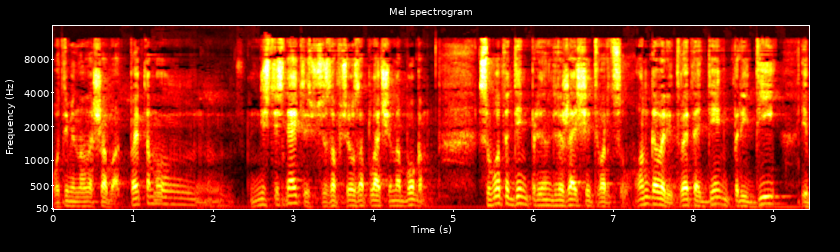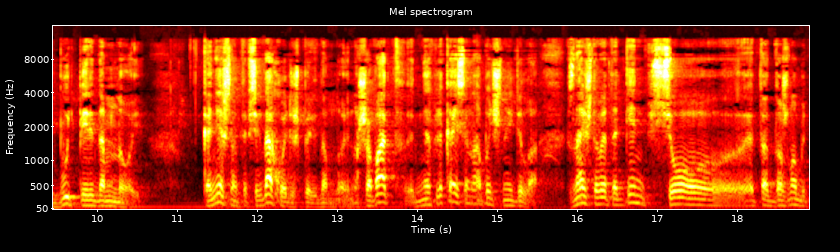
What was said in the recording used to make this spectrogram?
вот именно на шаббат. Поэтому не стесняйтесь, все, все заплачено Богом. Суббота – день, принадлежащий Творцу. Он говорит, в этот день приди и будь передо мной. Конечно, ты всегда ходишь передо мной, но шаббат, не отвлекайся на обычные дела. Знай, что в этот день все это должно быть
